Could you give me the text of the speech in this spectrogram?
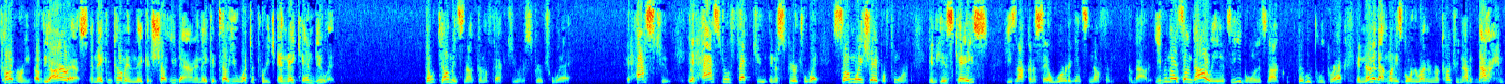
covering of the IRS and they can come in and they can shut you down and they can tell you what to preach and they can do it, don't tell me it's not going to affect you in a spiritual way. It has to. It has to affect you in a spiritual way, some way, shape, or form. In his case, he's not going to say a word against nothing about it, even though it's ungodly and it's evil and it's not biblically correct. And none of that money's going to run in our country, not a dime.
